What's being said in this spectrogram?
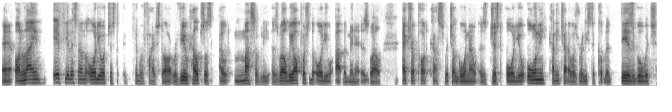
uh, online, if you're listening on the audio, just give a five star review. Helps us out massively as well. We are pushing the audio at the minute as well. Extra podcasts which are going out as just audio only. Canny Chatter was released a couple of days ago, which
